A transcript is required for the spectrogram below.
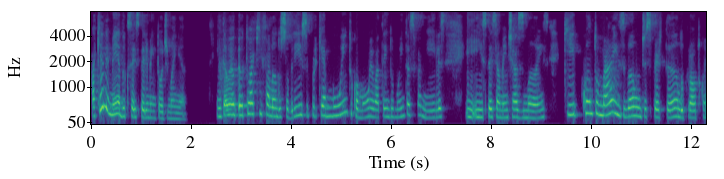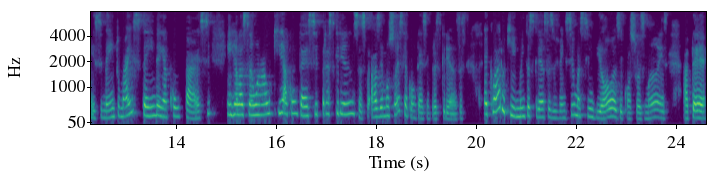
Aquele medo que você experimentou de manhã. Então, eu estou aqui falando sobre isso porque é muito comum, eu atendo muitas famílias, e, e especialmente as mães, que quanto mais vão despertando para o autoconhecimento, mais tendem a culpar-se em relação ao que acontece para as crianças, as emoções que acontecem para as crianças. É claro que muitas crianças vivenciam uma simbiose com as suas mães, até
